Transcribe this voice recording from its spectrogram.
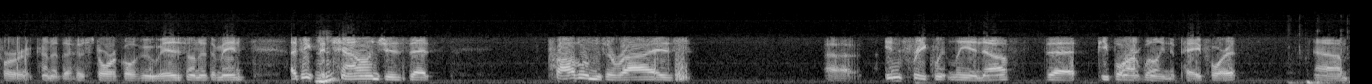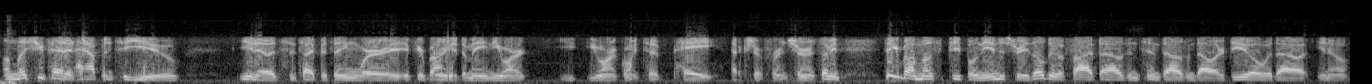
for kind of the historical WHOIS on a domain. I think the challenge is that problems arise uh, infrequently enough that people aren't willing to pay for it. Um, unless you've had it happen to you, you know, it's the type of thing where if you're buying a domain, you aren't you, you aren't going to pay extra for insurance. I mean, think about most people in the industry; they'll do a five thousand, ten thousand dollar deal without you know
